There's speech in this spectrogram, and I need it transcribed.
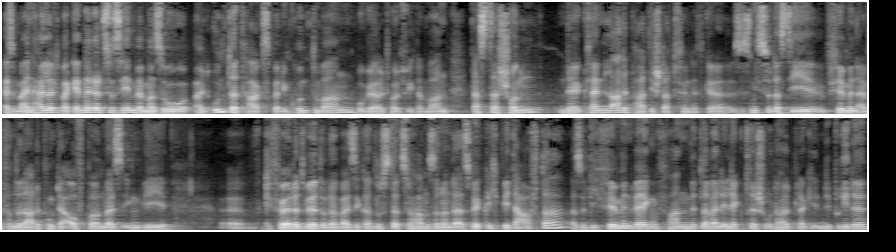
Also mein Highlight war generell zu sehen, wenn wir so halt untertags bei den Kunden waren, wo wir halt häufig dann waren, dass da schon eine kleine Ladeparty stattfindet. Gell? Es ist nicht so, dass die Firmen einfach nur Ladepunkte aufbauen, weil es irgendwie gefördert wird oder weil sie gerade Lust dazu haben, sondern da ist wirklich Bedarf da. Also die Firmenwägen fahren mittlerweile elektrisch oder halt Plug-in-Hybride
